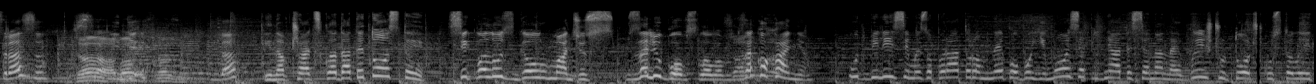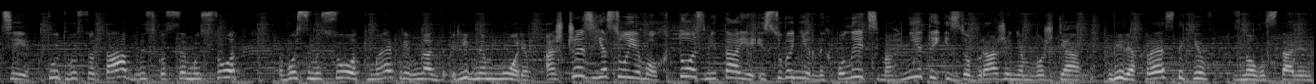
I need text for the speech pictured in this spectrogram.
Сразу? Да, вам сразу. Да? і навчать складати тости. Сіквалус гаурмаджус. За любов, словом. За кохання. У Тбілісі ми з оператором не побоїмося піднятися на найвищу точку столиці. Тут висота близько 700-800 метрів над рівнем моря. А ще з'ясуємо, хто змітає із сувенірних полиць магніти із зображенням вождя. Біля хрестиків знову Сталін.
